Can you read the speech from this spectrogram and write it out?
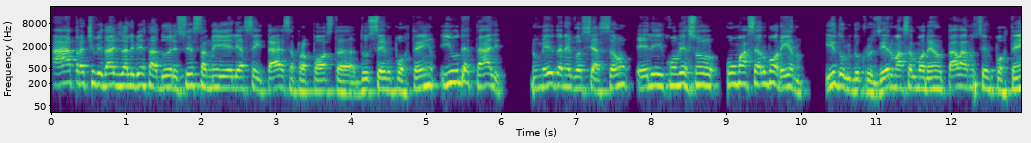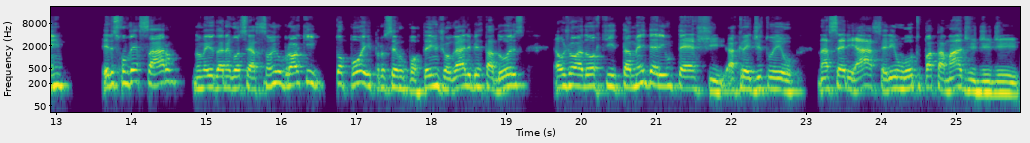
A atratividade da Libertadores fez também ele aceitar essa proposta do Cerro Portenho. E o detalhe, no meio da negociação, ele conversou com o Marcelo Moreno, ídolo do Cruzeiro. O Marcelo Moreno está lá no Cerro Portenho. Eles conversaram no meio da negociação e o Brock topou ir para o Cerro Portenho jogar a Libertadores. É um jogador que também teria um teste, acredito eu, na Série A, seria um outro patamar de, de, de,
